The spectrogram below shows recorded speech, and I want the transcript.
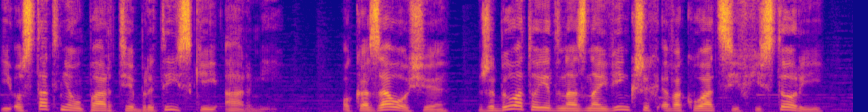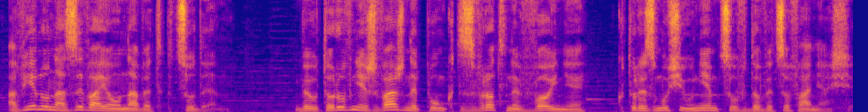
i ostatnią partię brytyjskiej armii. Okazało się, że była to jedna z największych ewakuacji w historii, a wielu nazywa ją nawet cudem. Był to również ważny punkt zwrotny w wojnie, który zmusił Niemców do wycofania się.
